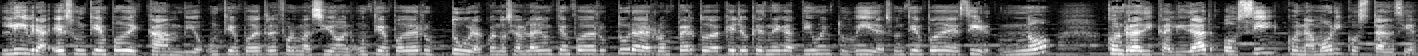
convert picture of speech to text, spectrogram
Libra es un tiempo de cambio, un tiempo de transformación, un tiempo de ruptura. Cuando se habla de un tiempo de ruptura, de romper todo aquello que es negativo en tu vida, es un tiempo de decir no con radicalidad o sí con amor y constancia.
